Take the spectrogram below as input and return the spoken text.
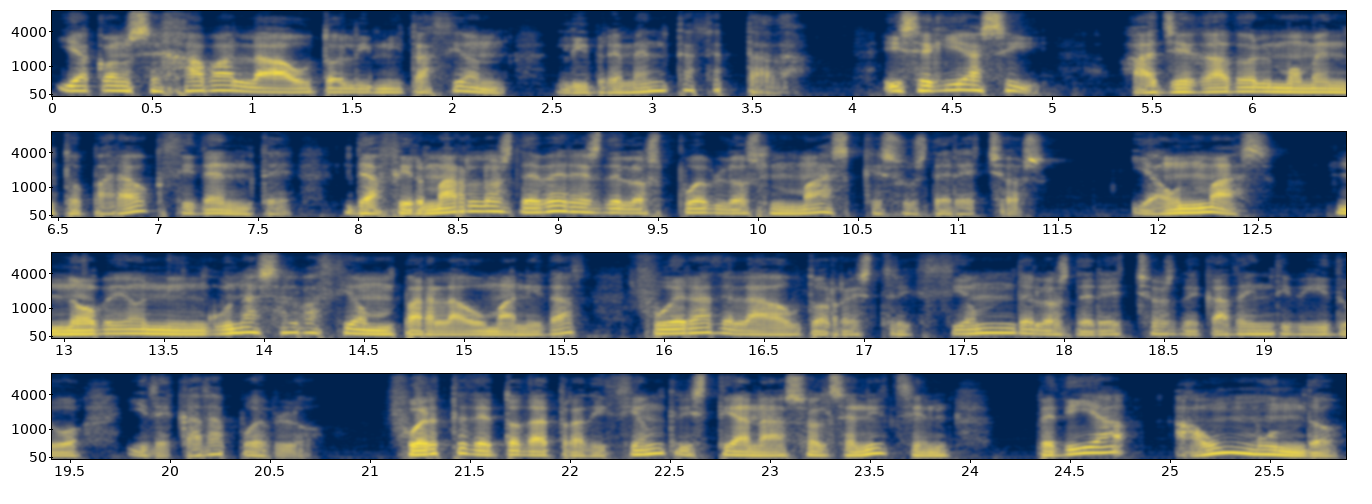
y aconsejaba la autolimitación libremente aceptada. Y seguía así, ha llegado el momento para Occidente de afirmar los deberes de los pueblos más que sus derechos. Y aún más, no veo ninguna salvación para la humanidad fuera de la autorrestricción de los derechos de cada individuo y de cada pueblo. Fuerte de toda tradición cristiana, Solzhenitsyn pedía a un mundo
